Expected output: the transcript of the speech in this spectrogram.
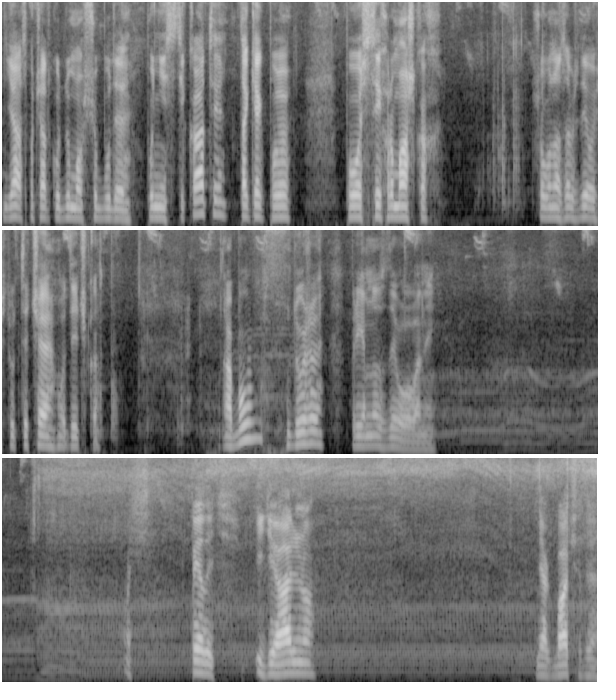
Я спочатку думав, що буде по ній стікати, так як по, по ось цих ромашках, що воно завжди ось тут тече водичка. А був дуже приємно здивований. Ось пилить ідеально. Як бачите,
